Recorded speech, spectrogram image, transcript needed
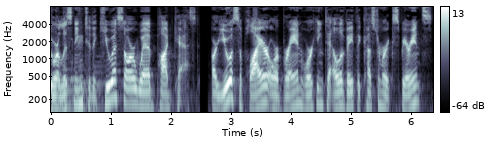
You are listening to the QSR Web Podcast. Are you a supplier or a brand working to elevate the customer experience?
